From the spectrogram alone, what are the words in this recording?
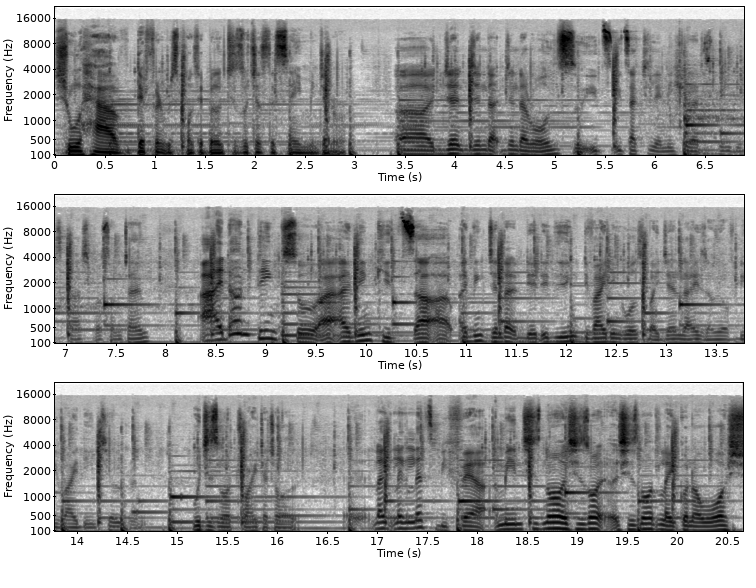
should have different responsibilities, which is the same in general? uh, gen- gender gender roles. So it's it's actually an issue that's been discussed for some time. I don't think so. I, I think it's uh, uh, I think gender di- di- dividing roles by gender is a way of dividing children, which is not right at all. Uh, like like let's be fair. I mean she's not she's not she's not like gonna wash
